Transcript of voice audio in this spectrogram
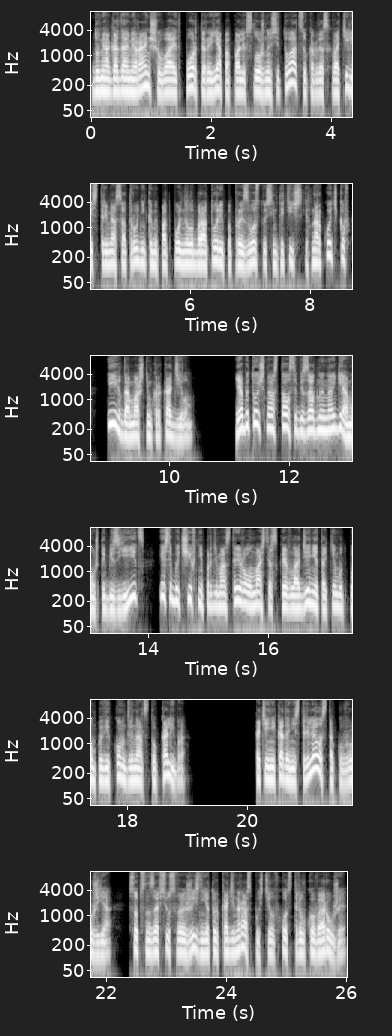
Двумя годами раньше Уайт Портер и я попали в сложную ситуацию, когда схватились с тремя сотрудниками подпольной лаборатории по производству синтетических наркотиков и их домашним крокодилом. Я бы точно остался без одной ноги, а может и без яиц, если бы Чиф не продемонстрировал мастерское владение таким вот помповиком 12-го калибра. Хотя я никогда не стрелял из такого ружья, Собственно, за всю свою жизнь я только один раз пустил в ход стрелковое оружие.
